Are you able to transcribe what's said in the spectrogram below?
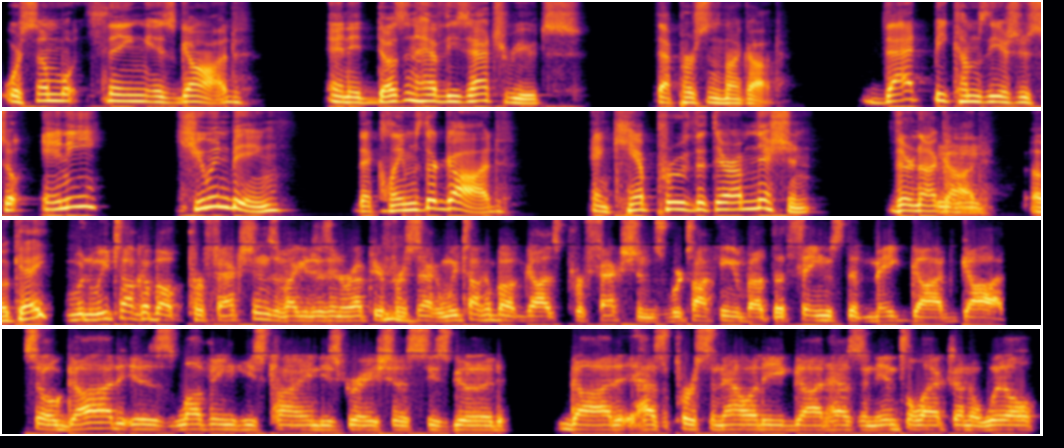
or something is God and it doesn't have these attributes, that person's not God. That becomes the issue. So any human being that claims they're God and can't prove that they're omniscient, they're not mm-hmm. God. Okay. When we talk about perfections, if I could just interrupt here for a second, we talk about God's perfections. We're talking about the things that make God God. So God is loving, He's kind, He's gracious, He's good. God has a personality, God has an intellect and a will.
